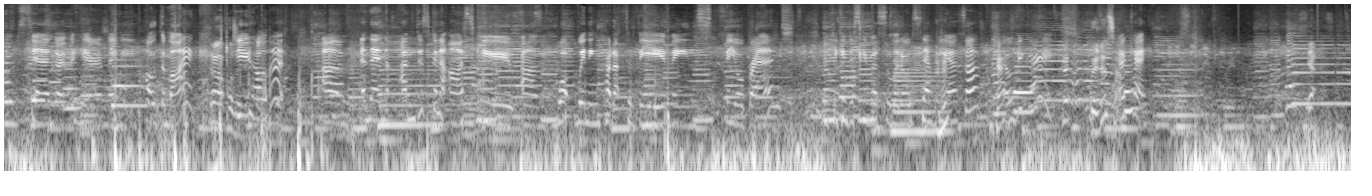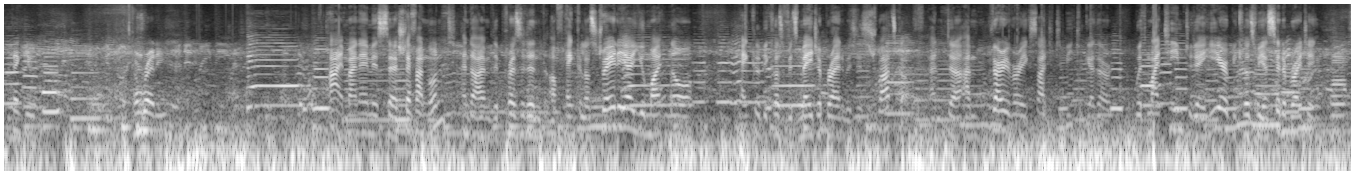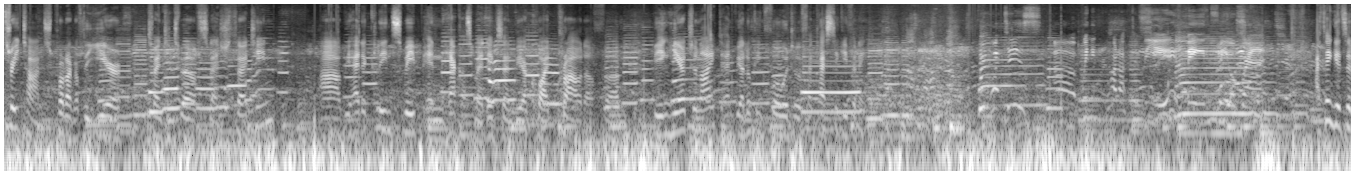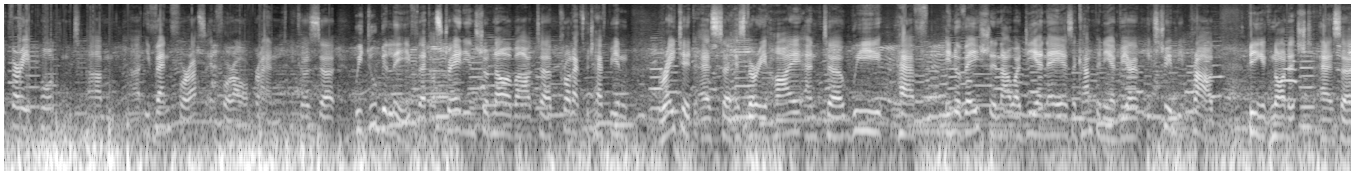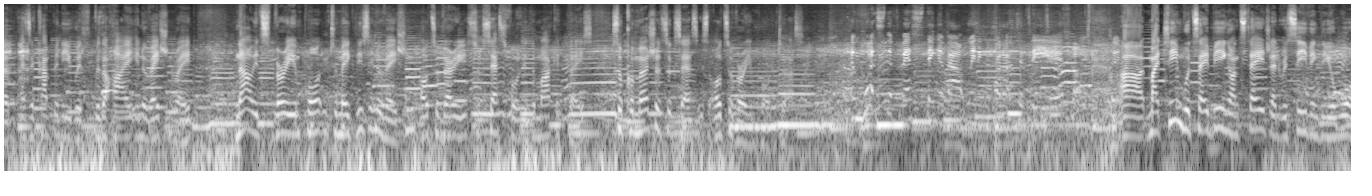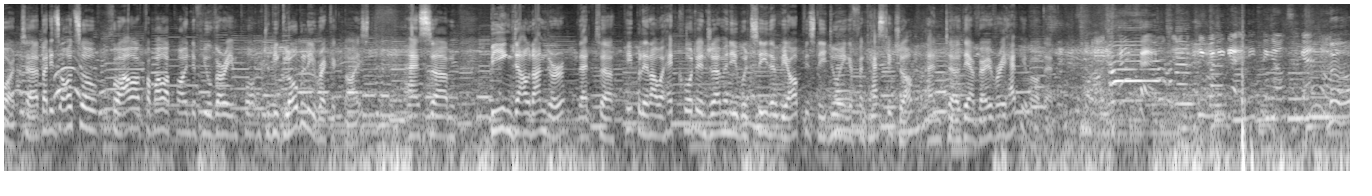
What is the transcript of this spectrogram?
um, stand over here and maybe hold the mic. I'll hold Do it. you hold it? Um, and then I'm just going to ask you um, what winning product of the year means for your brand. If you can just give us a little snappy answer, that would be great. Good. We'll do so. Okay. Yeah. Thank you. I'm ready. Hi, my name is uh, Stefan Mund and I'm the president of Henkel Australia. You might know Because of its major brand which is Schwarzkopf and uh, I'm very very excited to be together with my team today here because we are celebrating three times Product of the Year 2012-13. Uh, we had a clean sweep in hair cosmetics and we are quite proud of um, being here tonight and we are looking forward to a fantastic evening. What does uh, winning product of the year mean for your brand? I think it's a very important um, uh, event for us and for our brand because uh, we do believe that Australians should know about uh, products which have been rated as, uh, as very high and uh, we have innovation in our DNA as a company and we are extremely proud being acknowledged as a, as a company with, with a high innovation rate. Now it's very important to make this innovation also very successful in the marketplace. So commercial success is also very important to us. And what's the best thing about winning product of the year? Uh, my team would say being on stage and receiving the award, uh, but it's also, for our, from our point of view, very important to be globally recognized as um, being down under. That uh, people in our headquarters in Germany will see that we are obviously doing a fantastic job, and uh, they are very, very happy about that. Perfect. Do you want to get anything else again? or- No, that was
